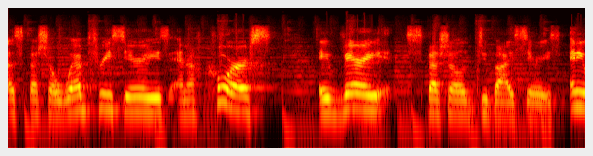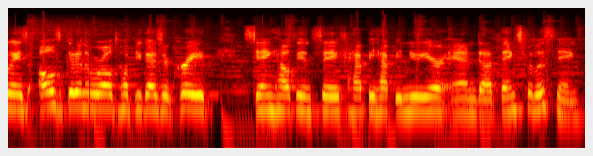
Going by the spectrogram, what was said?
a special Web3 series, and of course, a very special Dubai series. Anyways, all's good in the world. Hope you guys are great, staying healthy and safe. Happy, happy new year. And uh, thanks for listening.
